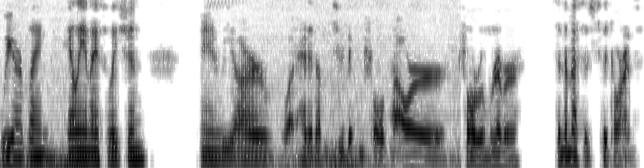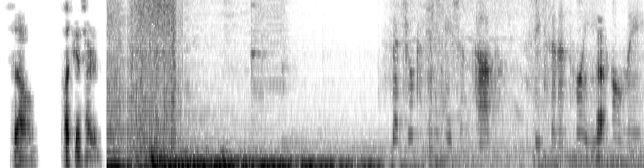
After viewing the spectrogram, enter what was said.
We are playing Alien Isolation, and we are what headed up to the control tower, control room, whatever. Send a message to the Torrens. So let's get started. Hub. Seegson employees Ah. only.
